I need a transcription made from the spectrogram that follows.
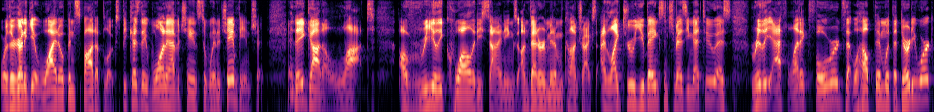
where they're going to get wide open spot up looks, because they want to have a chance to win a championship. And they got a lot of really quality signings on veteran minimum contracts. I like Drew Eubanks and Chimezie Metu as really athletic forwards that will help them with the dirty work.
